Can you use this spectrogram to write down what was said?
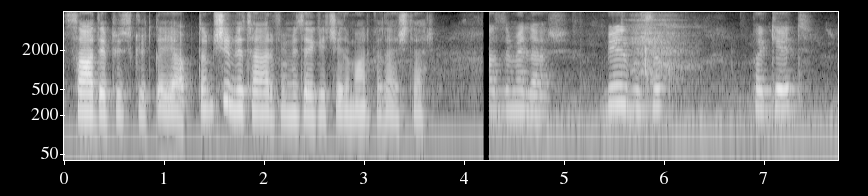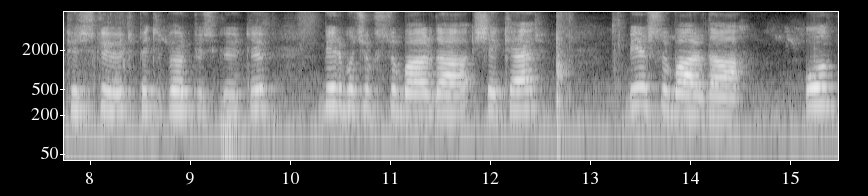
sade püsküvitle yaptım. Şimdi tarifimize geçelim arkadaşlar. Malzemeler 1,5 paket püsküvit, petitbör püsküvitü, 1,5 su bardağı şeker, 1 su bardağı un,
